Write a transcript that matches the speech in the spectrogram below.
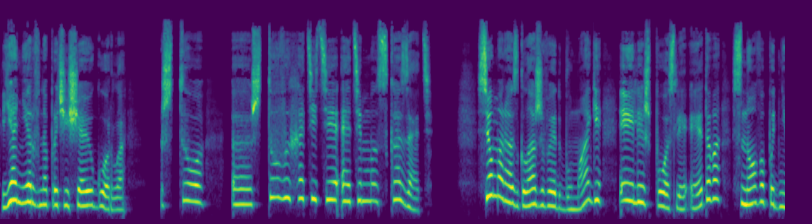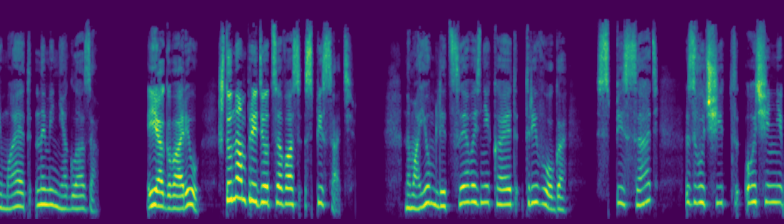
Я нервно прочищаю горло. Что... Э, что вы хотите этим сказать? Сёма разглаживает бумаги и лишь после этого снова поднимает на меня глаза. «Я говорю, что нам придется вас списать». На моем лице возникает тревога. «Списать?» звучит очень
